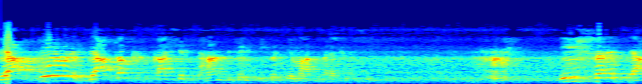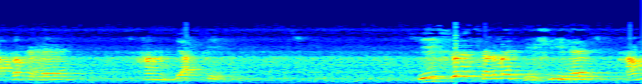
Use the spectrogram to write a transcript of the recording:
व्याप्य और व्यापक का सिद्धांत व्यक्ति को दिमाग में रखना चाहिए। ईश्वर व्यापक है, हम व्याप्य ईश्वर सर्वदेशी है, हम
